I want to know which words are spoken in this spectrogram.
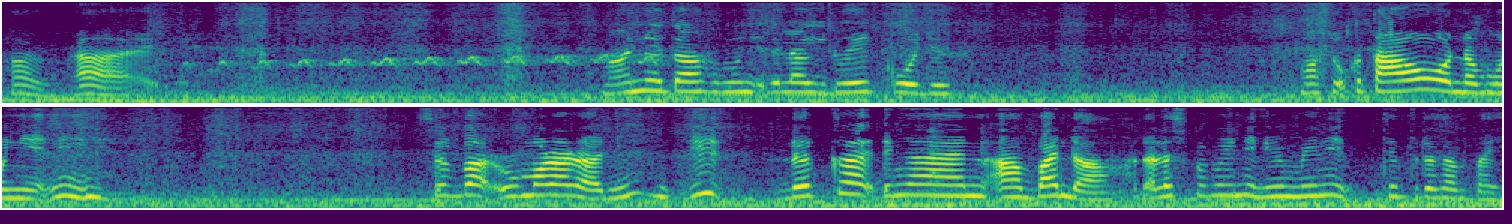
Alright. Mana dah monyet tu lagi? Dua ekor je Masuk ke tahun dah monyet ni Sebab rumah Rara ni Dia dekat dengan uh, bandar Dalam 10 minit, 5 minit Macam tu dah sampai?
